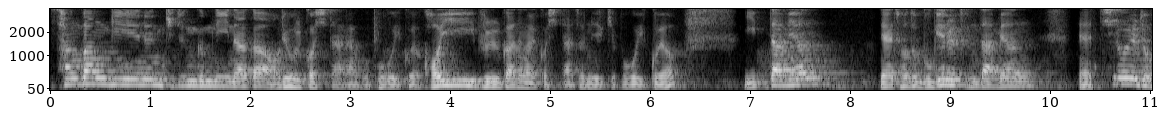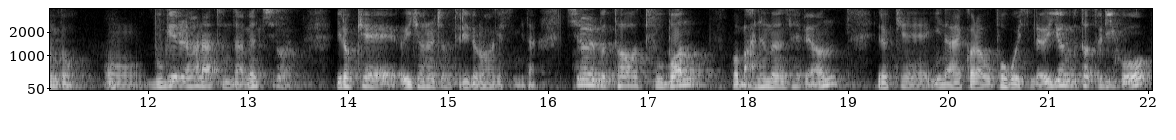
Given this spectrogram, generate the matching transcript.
상반기에는 기준금리 인하가 어려울 것이다라고 보고 있고요. 거의 불가능할 것이다. 저는 이렇게 보고 있고요. 있다면, 예, 저도 무게를 둔다면 예, 7월 정도, 어, 무게를 하나 둔다면 7월. 이렇게 의견을 좀 드리도록 하겠습니다. 7월부터 두 번, 뭐 많으면 세 번, 이렇게 인하할 거라고 보고 있습니다. 의견부터 드리고,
